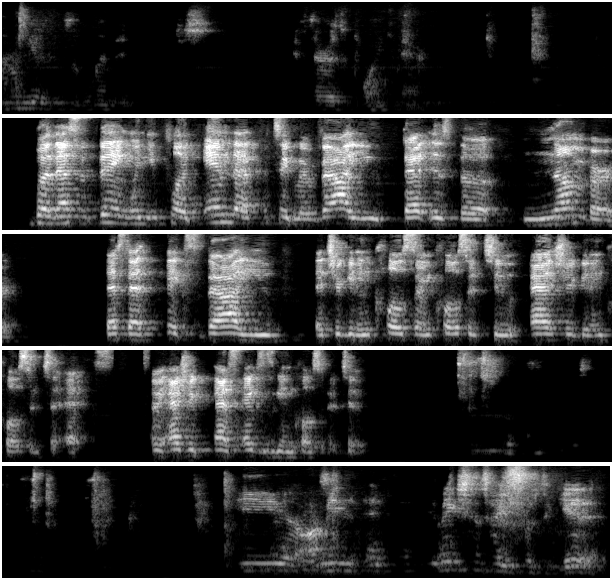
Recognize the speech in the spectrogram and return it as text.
I don't get it as a limit, just if there is a point there. But that's the thing, when you plug in that particular value, that is the number, that's that fixed value that you're getting closer and closer to as you're getting closer to x. I mean, as, you, as x is getting closer to two. Yeah, I mean, it, it makes sense how you're supposed to get it.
